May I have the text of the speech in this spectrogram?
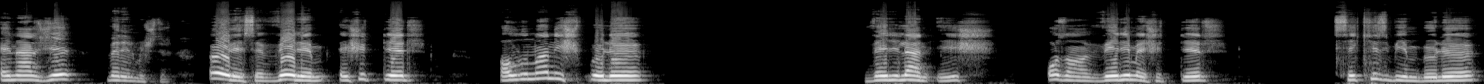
enerji verilmiştir. Öyleyse verim eşittir. Alınan iş bölü verilen iş. O zaman verim eşittir. 8000 bölü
